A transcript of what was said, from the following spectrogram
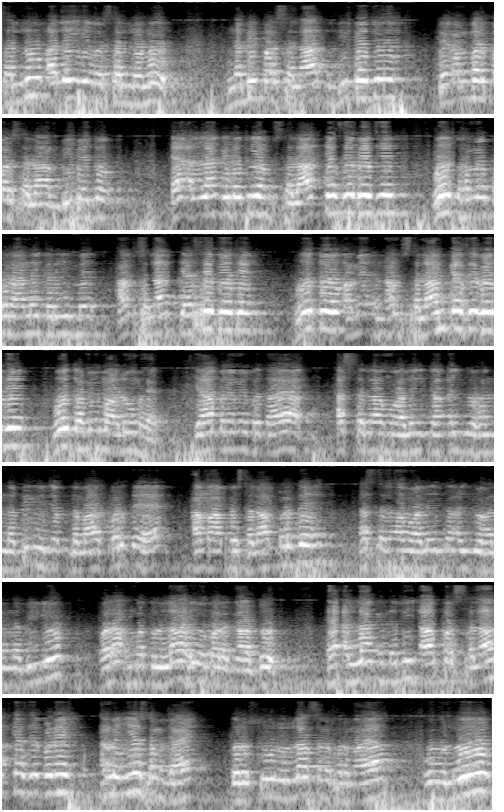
صلو علیہ وسلم نبی پر سلاد بھی بھیجو، پیغمبر پر سلام بھی بھیجو۔ اے اللہ کے نبی، ہم سلاد کیسے بھیجے وہ تو ہمیں قرآن کریم میں ہم سلاد کیسے بھیجے وہ تو ہمیں ہم سلام کیسے بھیجے وہ تو ہمیں معلوم ہے۔ کہ آپ نے ہمیں بتایا، السلام علیکم ایوہ النبی، جب نماز پڑھتے ہیں ہم آپ پہ سلام پڑھتے ہیں۔ السلام علیکم ایوہ النبی ورحمۃ اللہ وبرکاتہ۔ اے اللہ کے نبی، آپ پر سلاد کیسے پڑھے ہمیں یہ سمجھائیں تو رسول اللہ صلی اللہ علیہ وسلم فرمایا، قولوا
